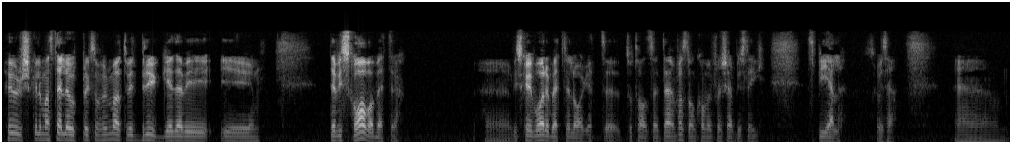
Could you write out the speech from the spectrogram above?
hur skulle man ställa upp liksom, för möter vi ett brygge där vi, i, där vi ska vara bättre? Eh, vi ska ju vara det bättre laget eh, totalt sett, även fast de kommer från Champions League-spel, ska vi säga. Ehm,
